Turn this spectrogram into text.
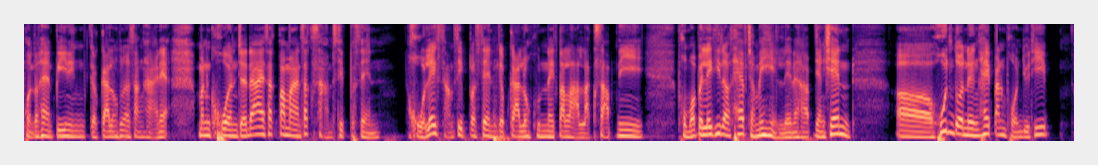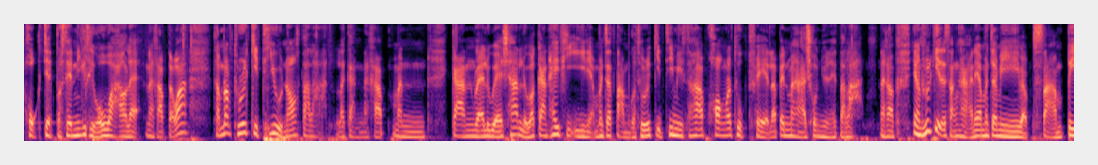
ผลตอบแทนปีหนึ่งกับการลงทุนอสังหาเนี่ย มันควรจะได้สักประมาณสัก 30%โหเลข 30%กับการลงทุนในตลาดหลักทรัพย์นี่ ผมว่าเป็นเลขที่เราแทบจะไม่เห็นเลยนะครับ อย่างเช่นหุ้นตัวหนึ่งให้ปันผลอยู่ที่ 6 7นี่ก็ถือว่าว้าวแหละนะครับ แต่ว่าสำหรับธุรกิจที่อยู่นอกตลาดละกันนะครับ มันการ valuation หรือว่าการให้ PE เนี่ยมันจะต่ำกว่าธุรกิจที่มีสภาพคล่องและถูกเทรดและเป็นมหาชนอยู่ในตลาดนะครับ อย่างธุรกิจอสังหาเนี่ยมันจะมีแบบ 3 ปี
